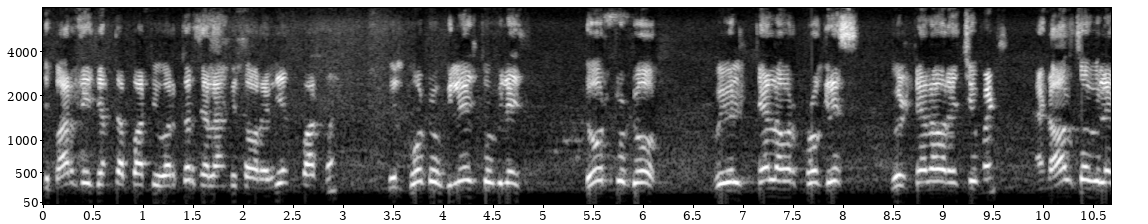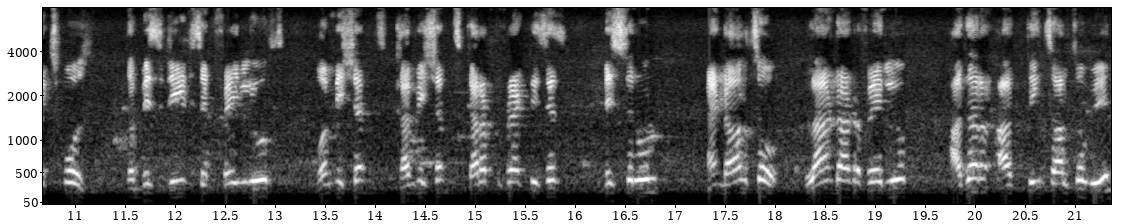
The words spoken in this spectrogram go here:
the Bharatiya Janata Party workers along with our alliance partner will go to village to village, door to door. We will tell our progress, we will tell our achievements and also will expose the misdeeds and failures, omissions, commissions, corrupt practices, misrule and also land order failure, other uh, things also will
